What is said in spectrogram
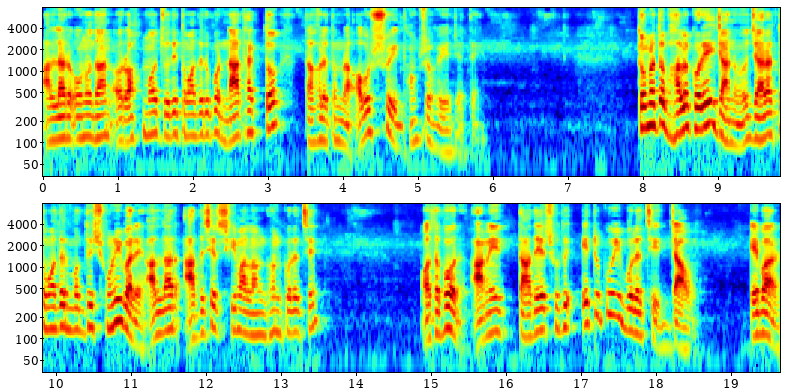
আল্লাহর অনুদান ও রহমত যদি তোমাদের উপর না থাকতো, তাহলে তোমরা অবশ্যই ধ্বংস হয়ে যেতে। তোমরা তো ভালো করেই জানো, যারা তোমাদের মধ্যে শনিবারে আল্লাহর আদেশের সীমা লঙ্ঘন করেছে। অতপর আমি তাদের শুধু এটুকুই বলেছি, যাও। এবার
